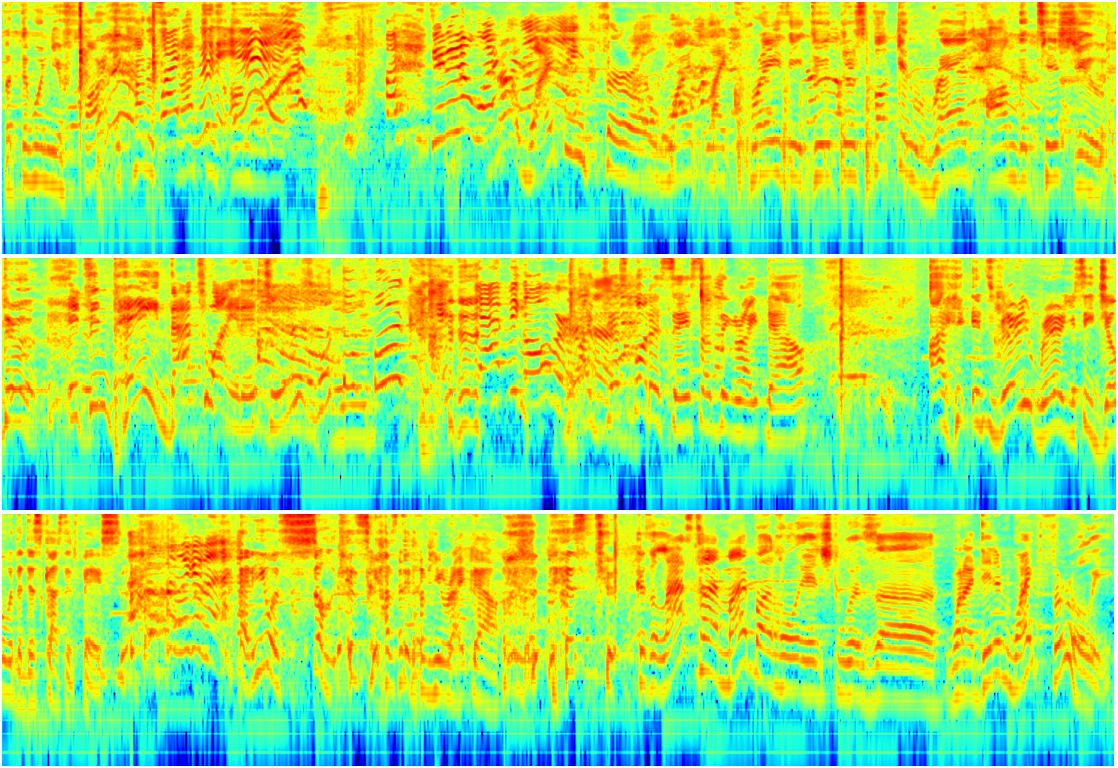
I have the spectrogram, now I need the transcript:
but then when you fart, it kind of Why does scratches it on the itch? you need to wipe it. Wiping thoroughly. wipe like crazy, dude. There's fucking red on the tissue. Dude, It's in pain. That's why it itches. What the fuck? It's scabbing over. I just want to say something right now. I, it's very rare you see Joe with a disgusted face. Look at that. And he was so disgusted of you right now. This dude. Because the last time my butthole itched was uh, when I didn't wipe thoroughly.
